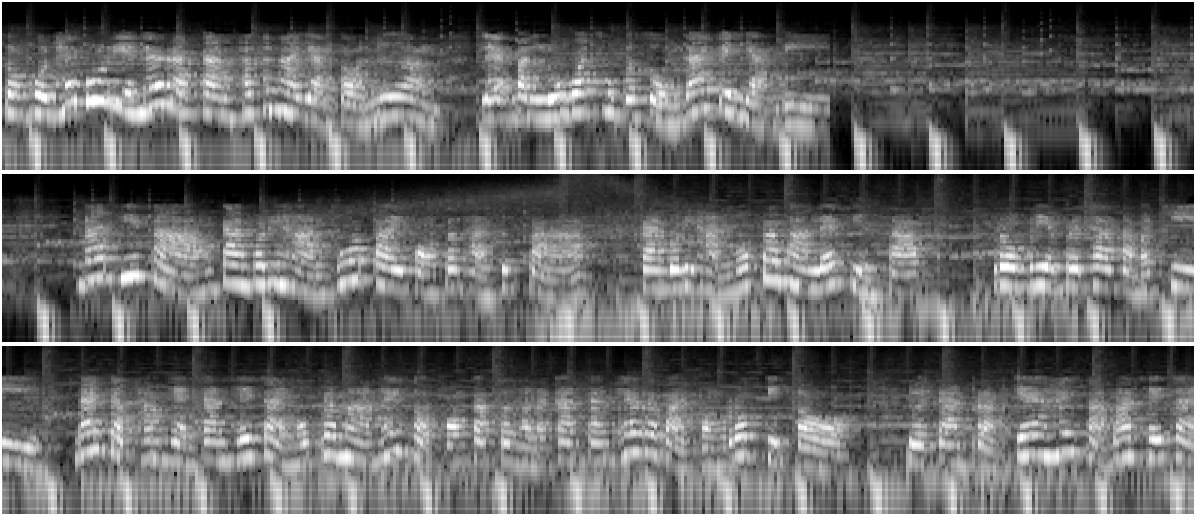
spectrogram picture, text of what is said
ส่งผลให้ผู้เรียนได้รับการพัฒนาอย่างต่อเนื่อง และบรรลุวัตถุประสงค์ได้เป็นอย่างดี ด้านที่ 3 การบริหารทั่วไปของสถานศึกษา การบริหารงบประมาณและสินทรัพย์ โรงเรียนประชาสามัคคี ได้จัดทำแผนการใช้จ่ายงบประมาณให้สอดคล้องกับสถานการณ์การแพร่ระบาดของโรคติดต่อ โดยการปรับแก้ให้สามารถใช้จ่าย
